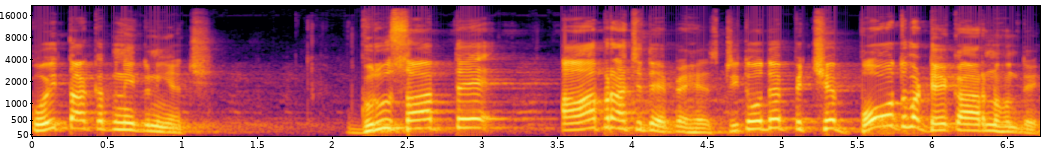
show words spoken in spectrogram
ਕੋਈ ਤਾਕਤ ਨਹੀਂ ਦੁਨੀਆ 'ਚ। ਗੁਰੂ ਸਾਹਿਬ ਤੇ ਆਪ ਰਚਦੇ ਪਏ ਹਿਸਟਰੀ ਤੇ ਉਹਦੇ ਪਿੱਛੇ ਬਹੁਤ ਵੱਡੇ ਕਾਰਨ ਹੁੰਦੇ।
